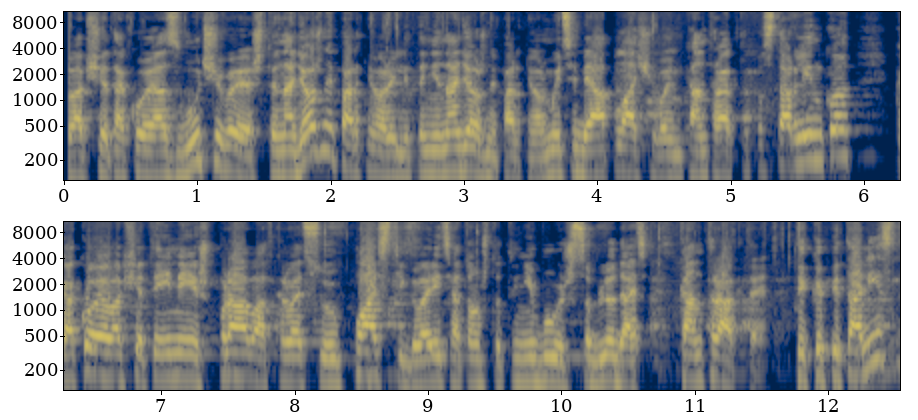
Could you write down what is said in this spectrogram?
вообще такое озвучиваешь? Ты надежный партнер или ты ненадежный партнер? Мы тебе оплачиваем контракты по Старлинку. Какое вообще ты имеешь право открывать свою пасть и говорить о том, что ты не будешь соблюдать контракты? Ты капиталист?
